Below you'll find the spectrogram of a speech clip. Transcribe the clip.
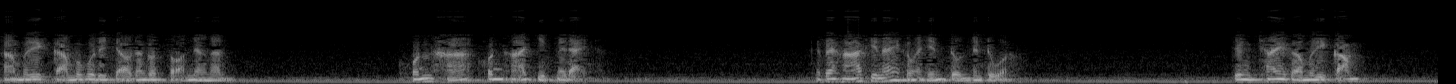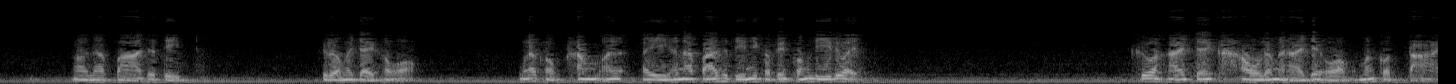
คำบริกรรมพระพุทธเจ้าท่านก็สอนอย่างนั้น ค้นหาค้นหาจิตไม่ได้จะไปหาที่ไหนก็มาเห็นตนเห็นตัว จึงใช้คำบริกรรมอานาปาสติ คือลมหายใจเข้าออก แล้วของคำไออนาปาสตินี่ก็เป็นของดีด้วย คือว่าหายใจเข้าแล้วมันหายใจออก มันก็ตาย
